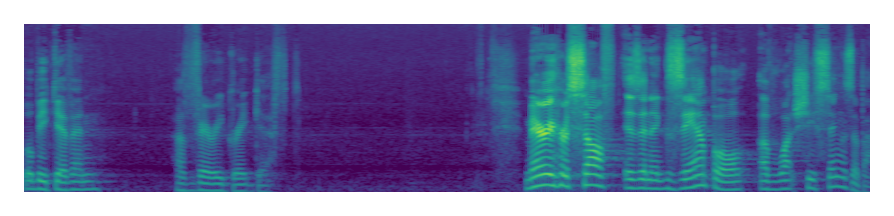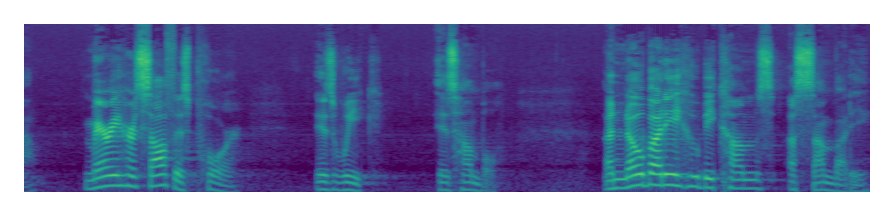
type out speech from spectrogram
will be given a very great gift. Mary herself is an example of what she sings about. Mary herself is poor, is weak, is humble. A nobody who becomes a somebody,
